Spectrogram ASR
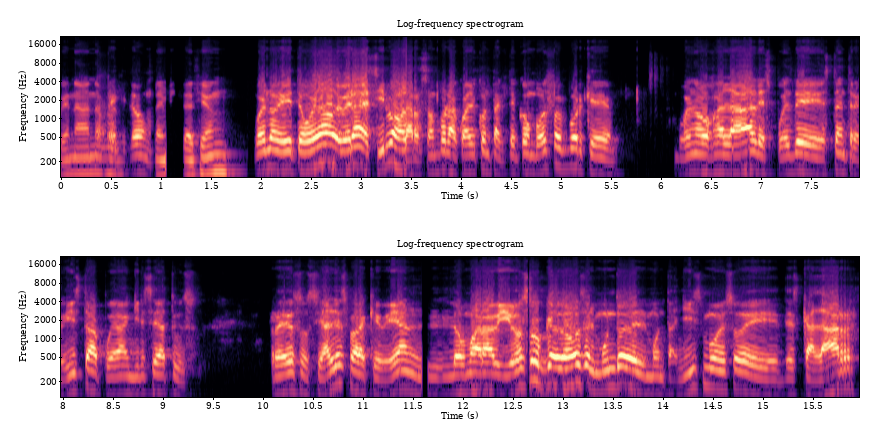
Buena onda por Perfecto. la invitación. Bueno, eh, te voy a volver a decir, la razón por la cual contacté con vos fue porque, bueno, ojalá después de esta entrevista puedan irse a tus redes sociales para que vean lo maravilloso que es el mundo del montañismo, eso de, de escalar.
